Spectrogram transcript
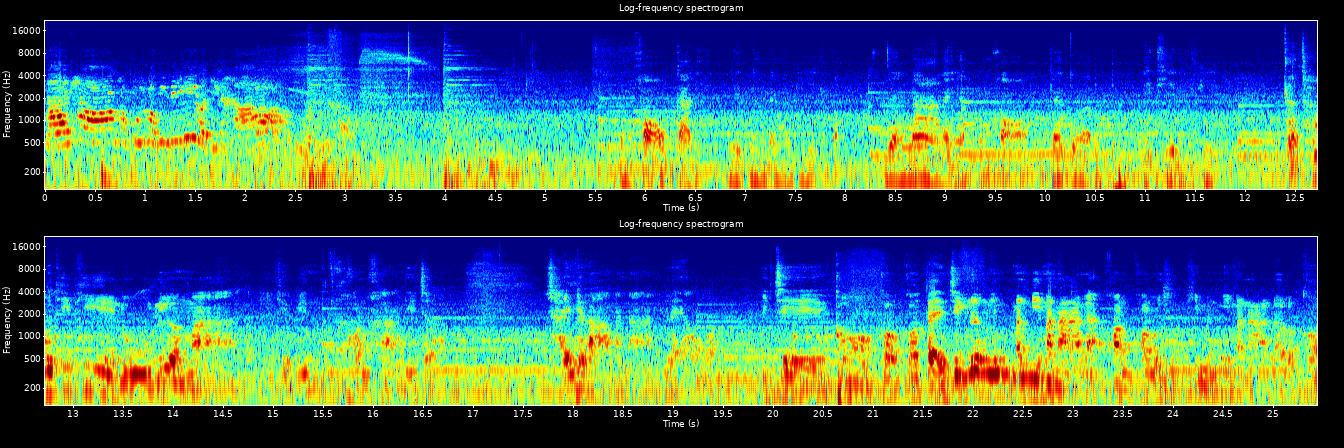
ได้ค่ะขอบคุณค่ะพี่นี่สวัสดีค่ะ สวัสดีครับผม ขอโอกาสนิดนึงได้ไหมพี่แบบเรื่องหน้าอะไรเงี้ยผมขอแก้ตัวอีกทีหนึงพี่ แต่เท่าที่พี่รู้เรื่องมากับพี่เควินค่อนข้างที่จะใช้เวลามานานแล้วอะพี่เจก็ก็ก็แต่จริงๆเรื่องนี้มันมีมานานละความความรู้สึกที่มันมีมานานแล้วแล้วก็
